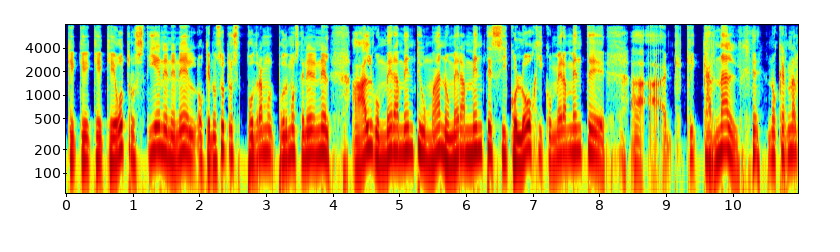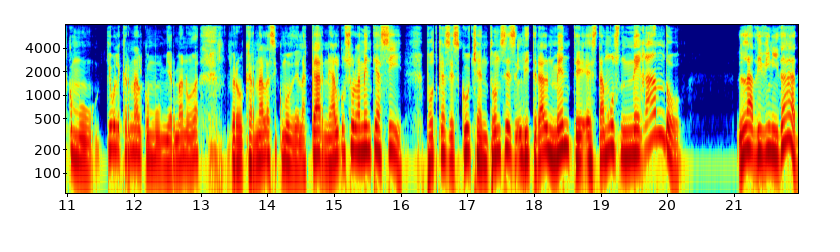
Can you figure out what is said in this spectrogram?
que, que, que otros tienen en Él o que nosotros podamos, podemos tener en Él a algo meramente humano, meramente psicológico, meramente carnal, no carnal como, ¿qué huele carnal? Como mi hermano, pero carnal así como de la carne, algo solamente así. Podcast escucha, entonces literalmente estamos negando la divinidad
